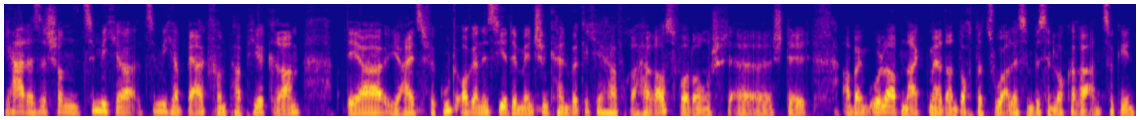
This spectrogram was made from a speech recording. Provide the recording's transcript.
Ja, das ist schon ein ziemlicher, ziemlicher Berg von Papierkram, der ja jetzt für gut organisierte Menschen keine wirkliche Herausforderung äh, stellt. Aber im Urlaub neigt man ja dann doch dazu, alles ein bisschen lockerer anzugehen.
